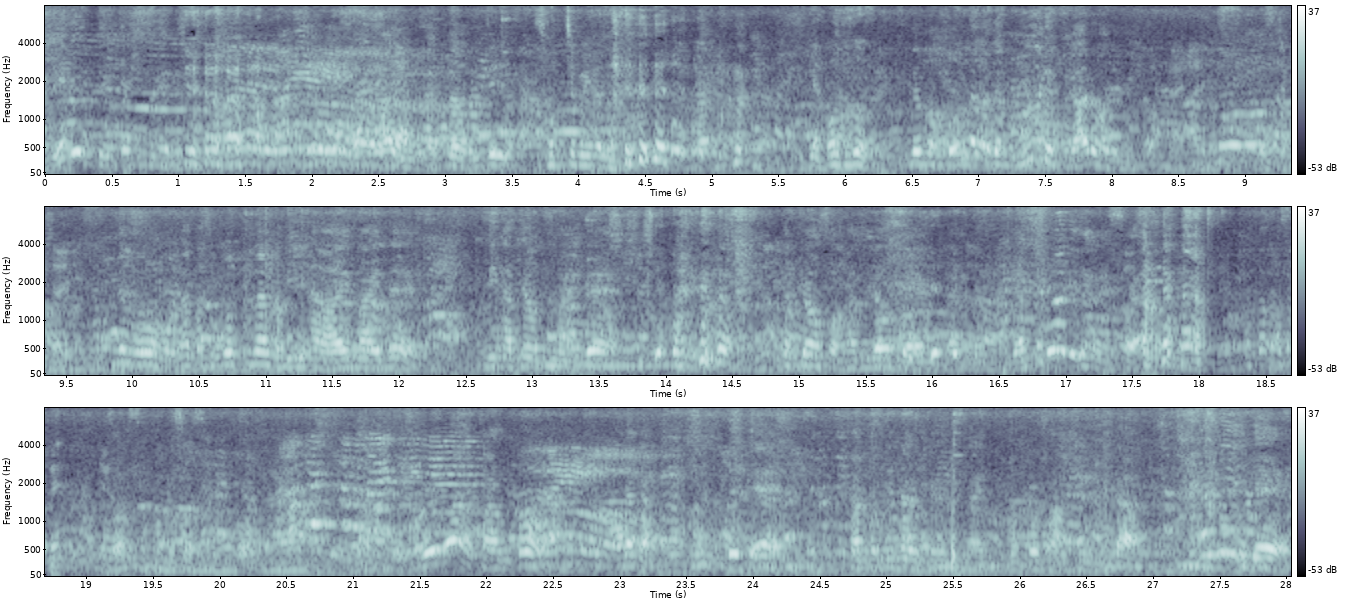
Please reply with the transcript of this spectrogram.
出るっていうと失礼ですけど率直に言いいや本当そうですでもその中でも優劣があるわけでしょありますめちゃくちゃありますでもなんかそこってなんかみんな曖昧でみんな手をつないで競争走ろうぜみたいなやってるわけじゃないですかそうですね本当そうですねそれはちゃんとなんか知っててちゃんとみんなで手をつないで競争走るのか知らないで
